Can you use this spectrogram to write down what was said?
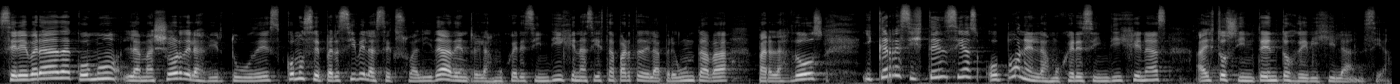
celebrada como la mayor de las virtudes, cómo se percibe la sexualidad entre las mujeres indígenas, y esta parte de la pregunta va para las dos, y qué resistencias oponen las mujeres indígenas a estos intentos de vigilancia.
